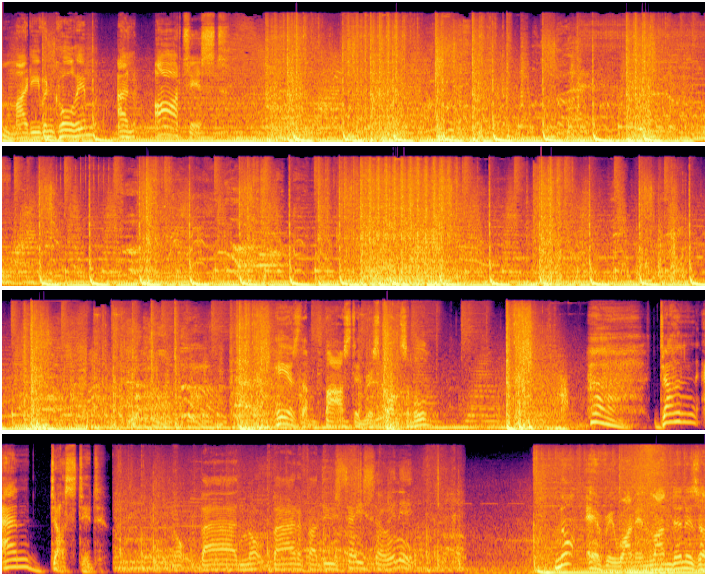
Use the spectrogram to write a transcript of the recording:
Some might even call him an artist. Here's the bastard responsible. Done and dusted. Not bad, not bad if I do say so, innit? Not everyone in London is a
